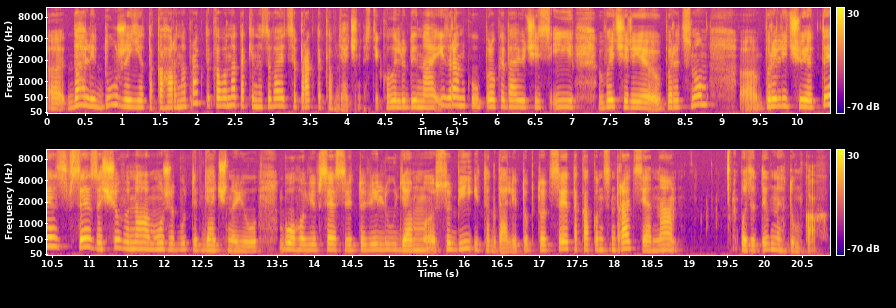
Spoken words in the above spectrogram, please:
Е, Далі дуже є така гарна практика, вона так і називається практика вдячності. Коли людина і зранку прокидаючись, і ввечері перед сном е, перелічує те, все, за що вона може бути вдячною Богові, Всесвітові, людям, собі і так далі. Тобто це така концентрація на позитивних думках.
